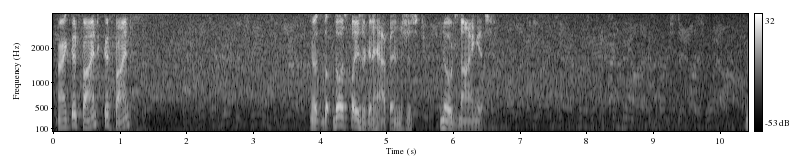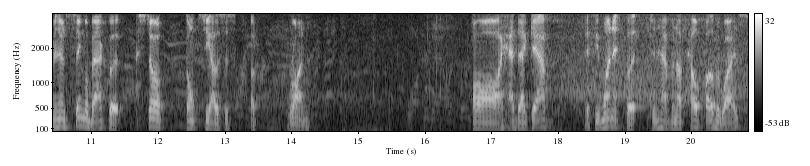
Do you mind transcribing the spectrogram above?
Alright, good find, good find. You know, th those plays are going to happen, it's just no denying it. I mean, they're in single back, but I still don't see how this is a run. Oh, I had that gap if he won it, but didn't have enough help otherwise.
